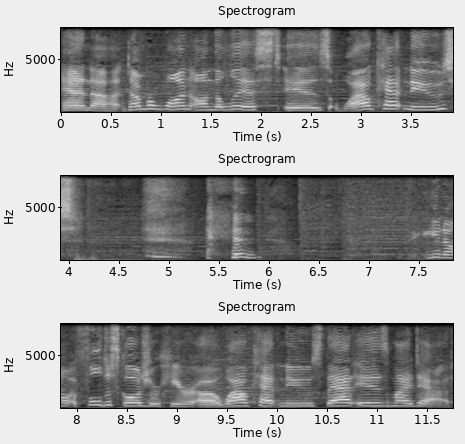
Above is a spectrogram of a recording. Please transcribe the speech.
And uh, number one on the list is Wildcat News. and you know, full disclosure here, uh, Wildcat News, that is my dad,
